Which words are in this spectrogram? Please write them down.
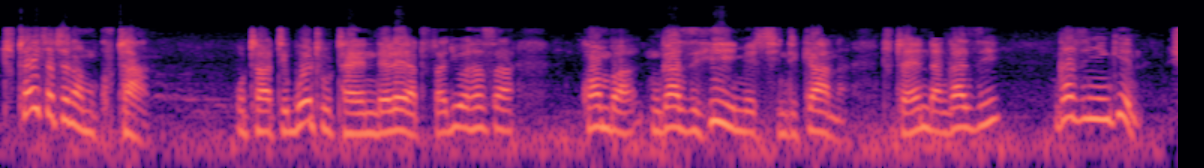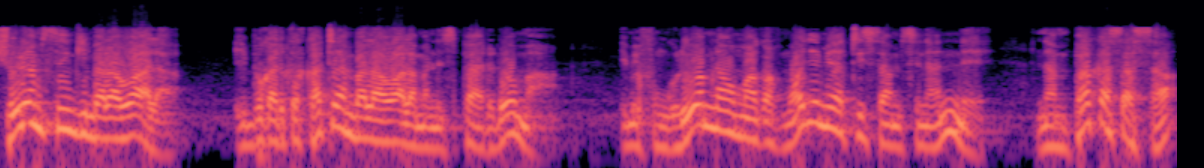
tutaita tena mkutano, utaratibu wetu utaendelea. Tutajua sasa kwamba ngazi hii imeshindikana, tutaenda ngazi ngazi nyingine. Shule ya msingi Mbalawala ipo katika kata ya Mbalawala, manispaa ya Dodoma. Imefunguliwa mnamo mwaka 1954 na mpaka sasa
